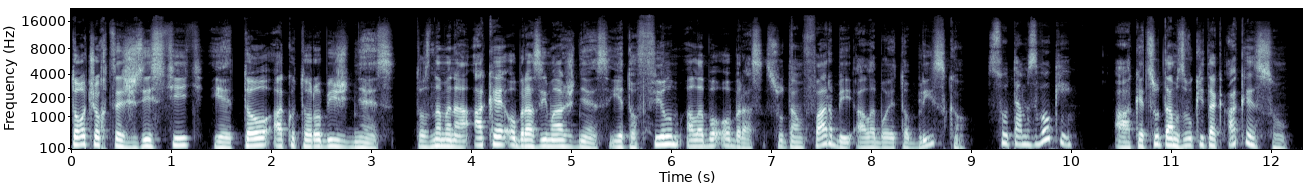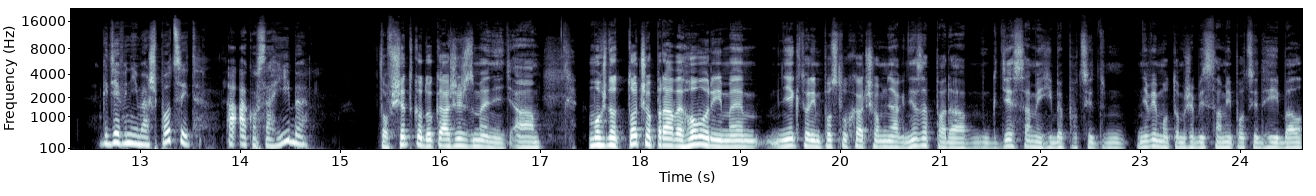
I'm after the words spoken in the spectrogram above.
To, čo chceš zistiť, je to, ako to robíš dnes. To znamená, aké obrazy máš dnes. Je to film alebo obraz? Sú tam farby alebo je to blízko? Sú tam zvuky. A keď sú tam zvuky, tak aké sú? Kde vnímaš pocit a ako sa hýbe? To všetko dokážeš zmeniť. A možno to, čo práve hovoríme, niektorým poslucháčom nejak nezapadá, kde sa mi hýbe pocit, neviem o tom, že by sa mi pocit hýbal,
